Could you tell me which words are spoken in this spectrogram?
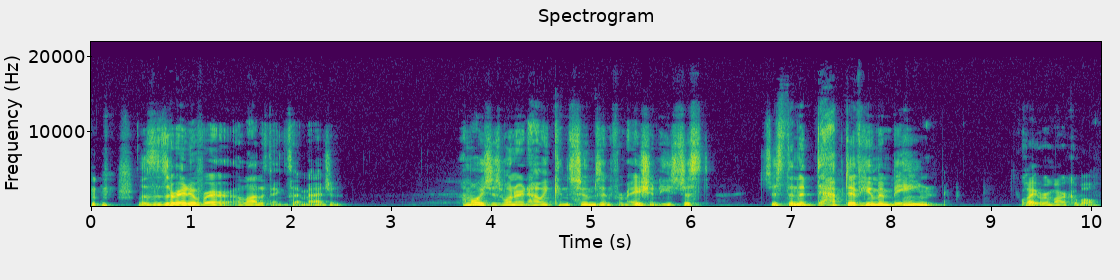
listens to the radio for a lot of things, I imagine. I'm always just wondering how he consumes information. He's just just an adaptive human being. Quite remarkable.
